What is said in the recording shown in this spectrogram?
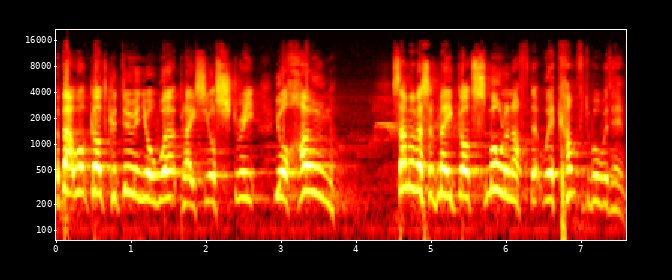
about what God could do in your workplace, your street, your home. Some of us have made God small enough that we're comfortable with Him.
